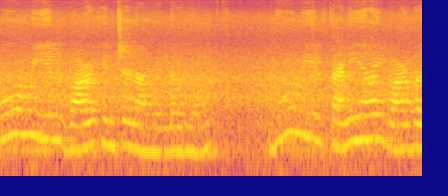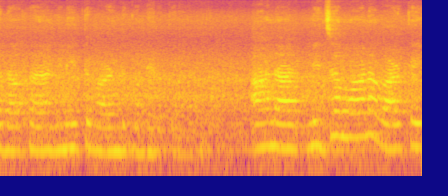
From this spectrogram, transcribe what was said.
பூமியில் வாழ்கின்ற நாம் எல்லோரும் பூமியில் தனியாய் வாழ்வதாக நினைத்து வாழ்ந்து கொண்டிருக்கிறோம். ஆனால் நிஜமான வாழ்க்கை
